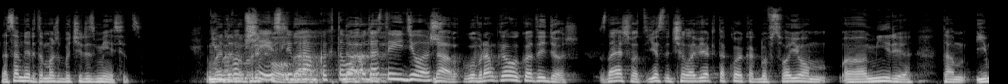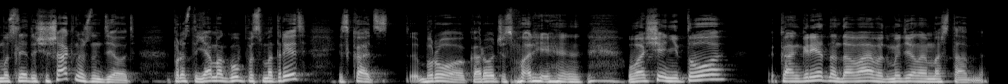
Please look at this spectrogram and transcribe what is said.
на самом деле это может быть через месяц. В Не, ну вообще, прикол, если в да. рамках того, Да, куда есть- ты идешь. Да, в рамках того, куда ты идешь. Знаешь, вот если человек такой как бы в своем э, мире, там, ему следующий шаг нужно делать, просто я могу посмотреть и сказать, бро, короче, смотри, вообще не то, конкретно давай, вот мы делаем масштабно.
